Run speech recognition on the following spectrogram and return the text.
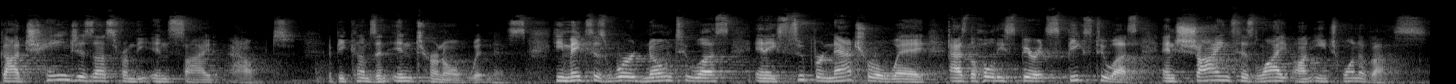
God changes us from the inside out. It becomes an internal witness. He makes His word known to us in a supernatural way as the Holy Spirit speaks to us and shines His light on each one of us.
